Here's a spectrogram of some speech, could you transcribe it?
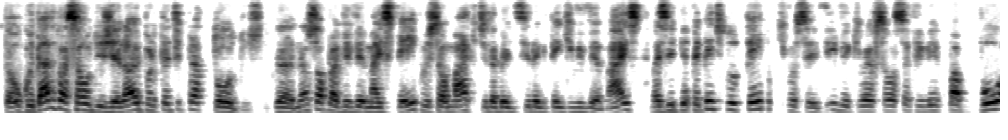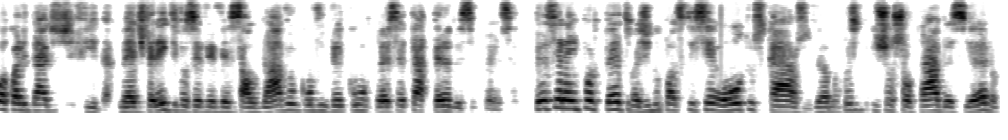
Então, o cuidado com a saúde geral é importante para todos, né? não só para viver mais tempo, isso é o marketing da medicina que tem que viver mais, mas independente do tempo que você vive, é que você viver com uma boa qualidade de vida. Né? É diferente de você viver saudável ou viver com o câncer tratando esse câncer. O câncer é importante, mas a gente não pode esquecer outros casos. Né? Uma coisa que me deixou chocado esse ano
